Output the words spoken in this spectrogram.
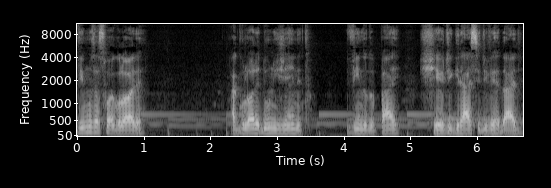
vimos a sua glória, a glória do unigênito, vindo do Pai, cheio de graça e de verdade.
